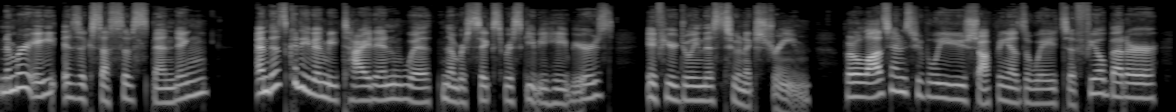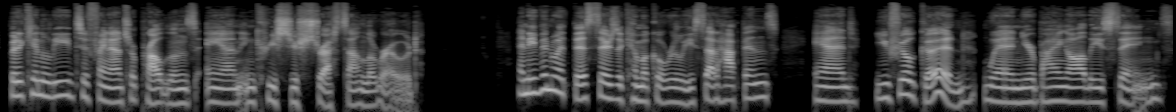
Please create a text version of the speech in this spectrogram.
Number eight is excessive spending. And this could even be tied in with number six, risky behaviors, if you're doing this to an extreme. But a lot of times people use shopping as a way to feel better, but it can lead to financial problems and increase your stress on the road. And even with this, there's a chemical release that happens, and you feel good when you're buying all these things.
